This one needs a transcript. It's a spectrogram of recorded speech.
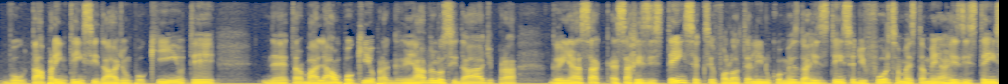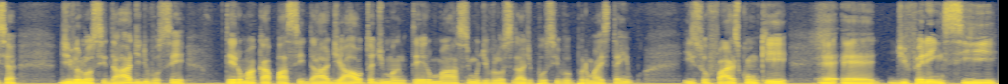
voltar para a intensidade um pouquinho, ter né, trabalhar um pouquinho para ganhar velocidade, para ganhar essa, essa resistência que você falou até ali no começo, da resistência de força, mas também a resistência de velocidade, de você ter uma capacidade alta de manter o máximo de velocidade possível por mais tempo. Isso faz com que é, é, diferencie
